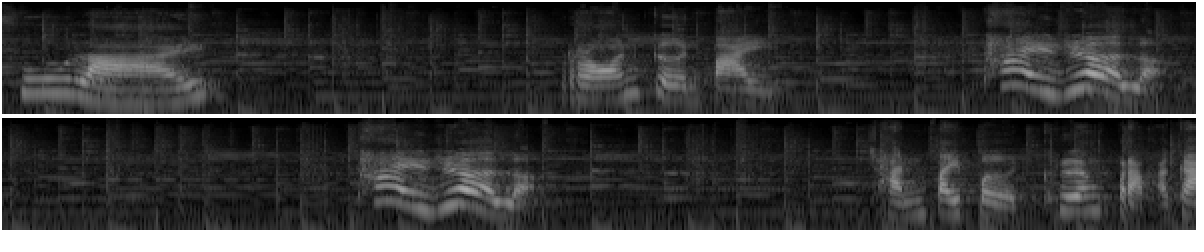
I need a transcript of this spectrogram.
出来ร้อนเกินไป太热了太热了ฉันไปเปิดเครื่องปรับอาก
